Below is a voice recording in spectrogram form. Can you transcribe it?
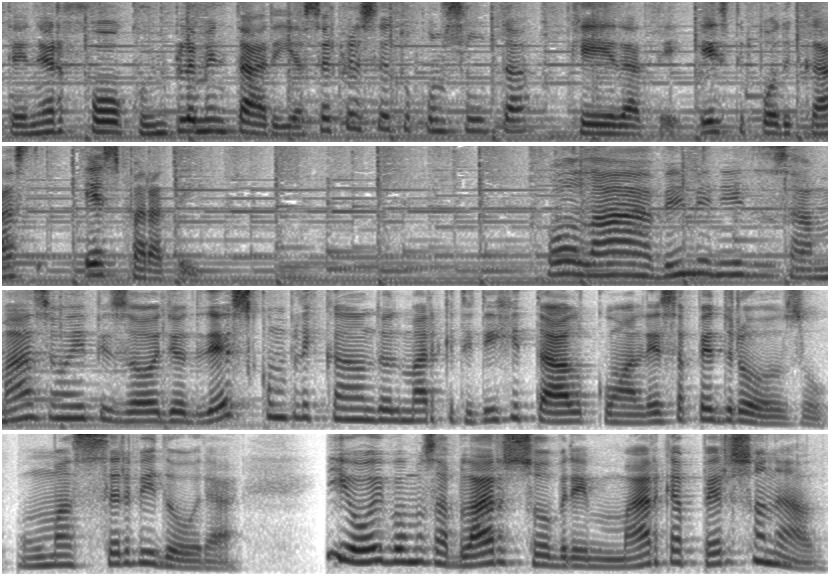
ter foco, implementar e fazer crescer tu consulta, quédate. Este podcast é para ti. Olá, bem-vindos a mais um episódio de Descomplicando o Marketing Digital com Alessa Pedroso, uma servidora. E hoje vamos falar sobre marca personal.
